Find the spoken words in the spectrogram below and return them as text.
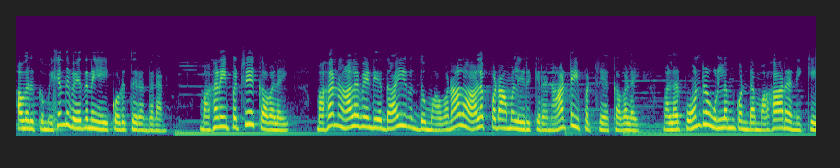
அவருக்கு மிகுந்த வேதனையை கொடுத்திருந்தன. மகனை பற்றிய கவலை மகன் ஆள வேண்டியதாயிருந்தும் அவனால் ஆளப்படாமல் இருக்கிற நாட்டை பற்றிய கவலை மலர் போன்ற உள்ளம் கொண்ட மகாராணிக்கு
